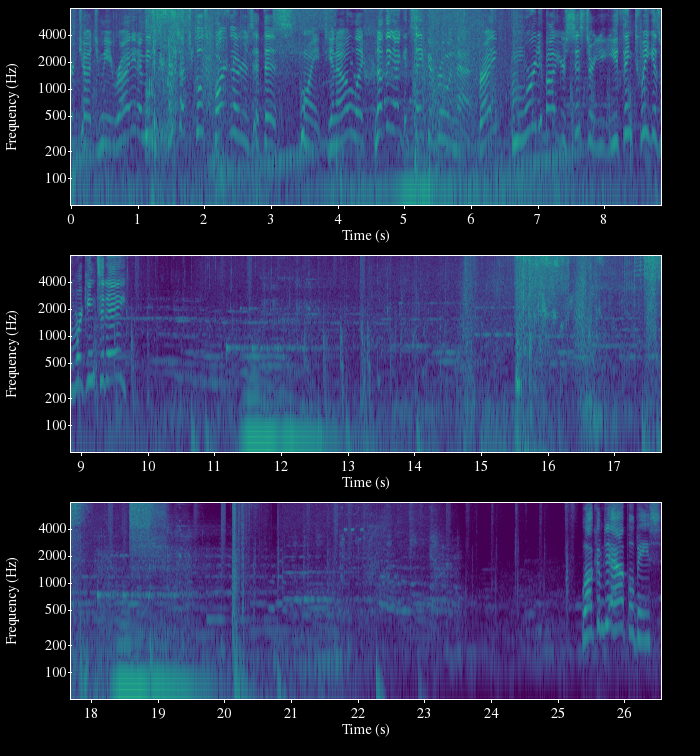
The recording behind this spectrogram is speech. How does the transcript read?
Judge me, right? I mean, we're such close partners at this point, you know? Like, nothing I could say could ruin that, right? I'm worried about your sister. You, you think Tweeg is working today? Welcome to Applebee's.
